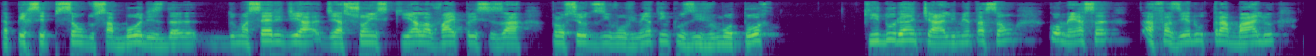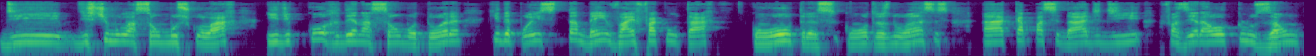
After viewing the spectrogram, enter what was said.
da percepção dos sabores, da, de uma série de, de ações que ela vai precisar para o seu desenvolvimento, inclusive motor, que durante a alimentação começa a fazer o trabalho de, de estimulação muscular e de coordenação motora, que depois também vai facultar com outras, com outras nuances a capacidade de fazer a oclusão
